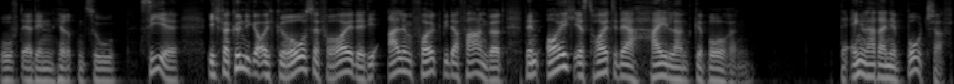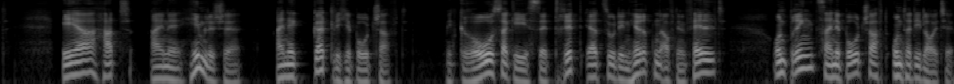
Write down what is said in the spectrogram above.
ruft er den Hirten zu. Siehe, ich verkündige euch große Freude, die allem Volk widerfahren wird, denn euch ist heute der Heiland geboren. Der Engel hat eine Botschaft. Er hat eine himmlische, eine göttliche Botschaft. Mit großer Geste tritt er zu den Hirten auf dem Feld und bringt seine Botschaft unter die Leute.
